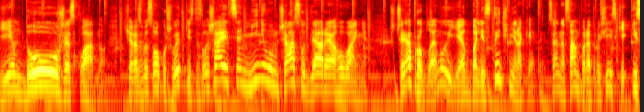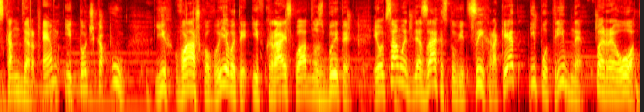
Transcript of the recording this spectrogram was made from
їм дуже складно. Через високу швидкість залишається мінімум часу для реагування. Ще проблемою є балістичні ракети. Це насамперед російські Іскандер М і точка У. Їх важко виявити і вкрай складно збити. І от саме для захисту від цих ракет і потрібне ПРО.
